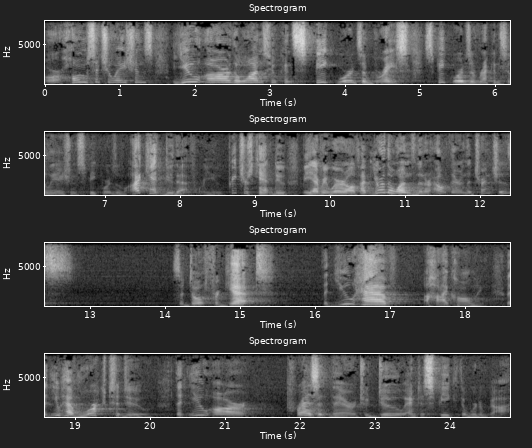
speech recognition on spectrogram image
or home situations. You are the ones who can speak words of grace, speak words of reconciliation, speak words of. I can't do that for you. Preachers can't do be everywhere at all the time. You're the ones that are out there in the trenches. So don't forget that you have a high calling, that you have work to do, that you are present there to do and to speak the Word of God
